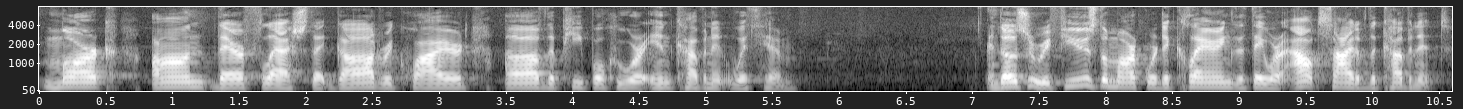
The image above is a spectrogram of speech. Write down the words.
mark on their flesh that God required of the people who were in covenant with him. And those who refused the mark were declaring that they were outside of the covenant.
